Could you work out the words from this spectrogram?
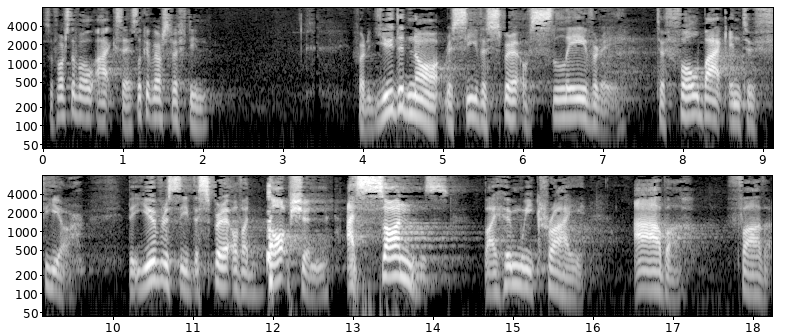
So first of all, access. Look at verse 15. For you did not receive the spirit of slavery to fall back into fear, but you've received the spirit of adoption as sons by whom we cry, Abba, Father.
